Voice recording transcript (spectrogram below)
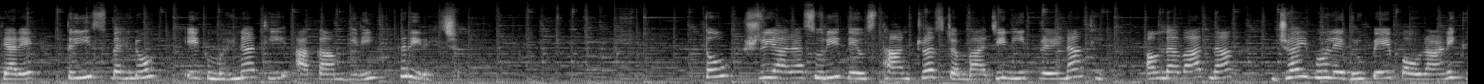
ત્યારે ત્રીસ બહેનો એક મહિનાથી આ કામગીરી કરી રહી છે. તો શ્રી આરાસુરી દેવસ્થાન ટ્રસ્ટ અંબાજીની પ્રેરણાથી અમદાવાદના જય ભોલે ગ્રુપે પૌરાણિક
